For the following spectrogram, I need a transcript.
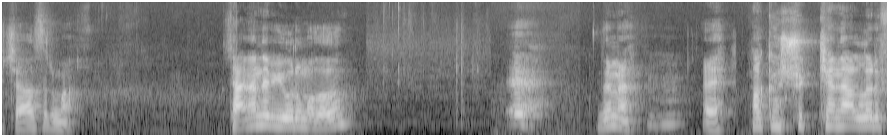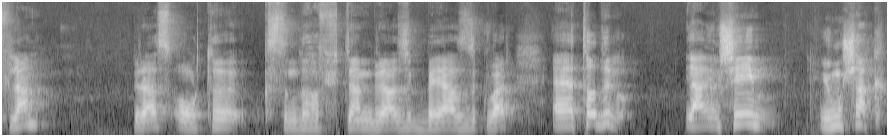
Bıçağı ısırma. Senden de bir yorum alalım. Eh. Değil mi? Hı hı. Eh. Bakın şu kenarları falan biraz orta kısımda hafiften birazcık beyazlık var. E, tadı yani şeyim yumuşak.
